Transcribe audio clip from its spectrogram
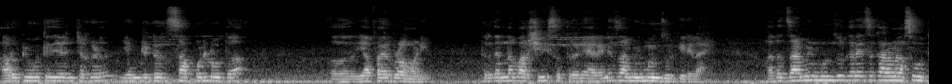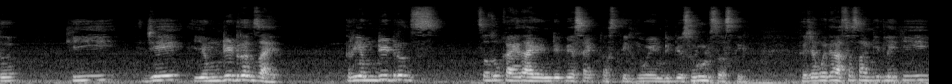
आरोपी होते ज्यांच्याकडं एम डी ड्रग्ज सापडलं होतं एफ आय आर प्रमाणे. तर त्यांना बार्शी सत्र न्यायालयाने जामीन मंजूर केलेला आहे. आता जामीन मंजूर करायचं कारण असं होतं की जे एम डी ड्रग्ज आहेत तर एम डी चा जो कायदा आहे N D P S act असतील किंवा N D P S rules असतील त्याच्यामध्ये असं सांगितले की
